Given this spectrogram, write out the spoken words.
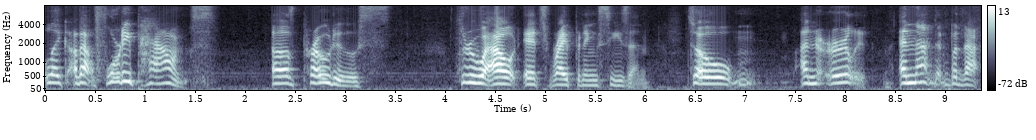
like about 40 pounds of produce throughout its ripening season. So an early and that but that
